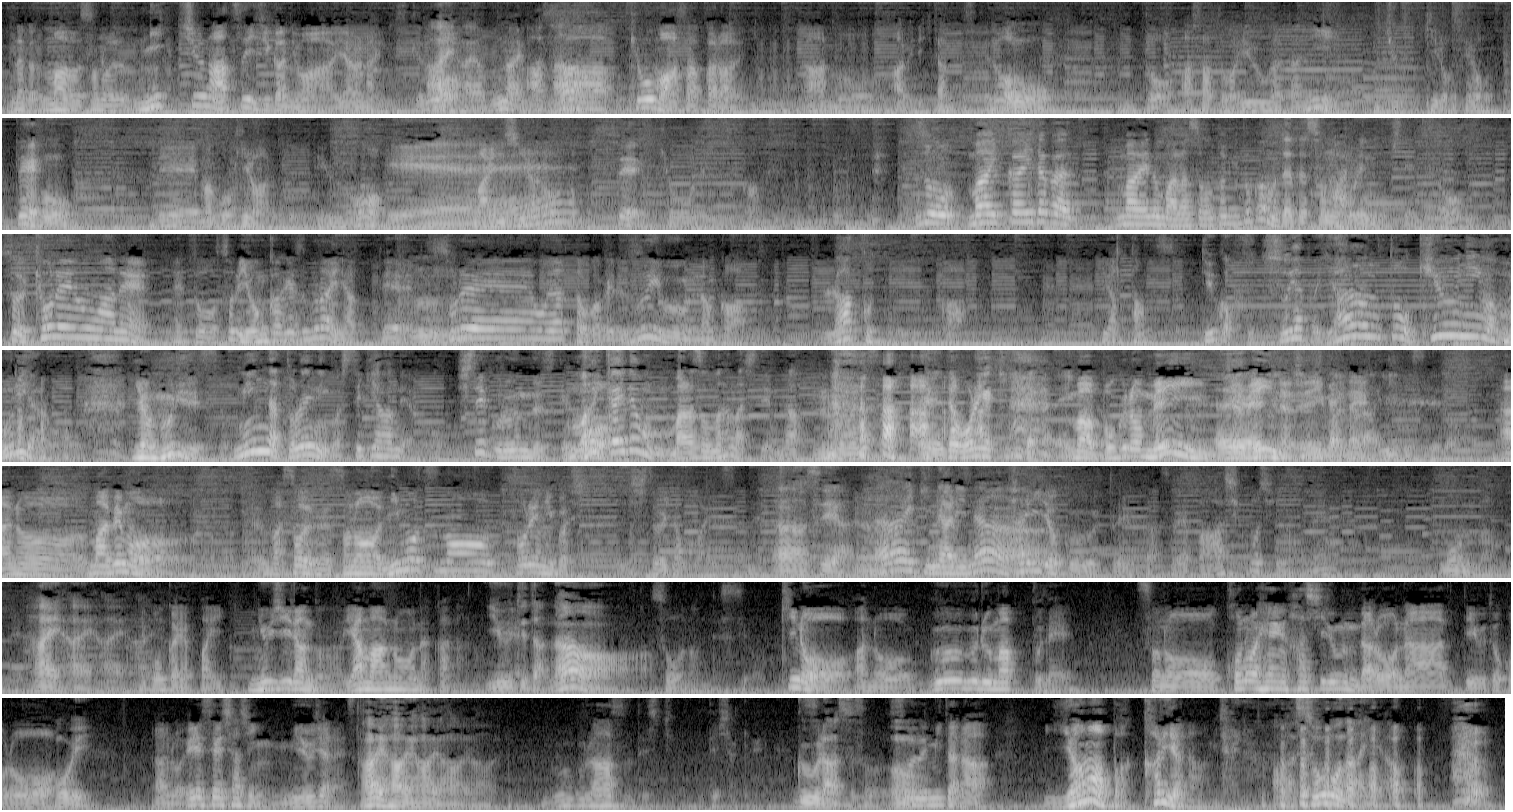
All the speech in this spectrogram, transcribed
なんかまあその日中の暑い時間にはやらないんですけど、ーはいはい危ないもんな。朝今日も朝からあの歩いてきたんですけど、おう。うんと朝とか夕方に1 0キロ背負ってで、まあ、5キロ歩くっていうのを毎日やろうと思って今日で5日目その毎回だから前のマラソンの時とかも大体そのトレーニングしてんだよ、そう去年はね、えっと、それ4ヶ月ぐらいやって、うん。それをやったおかげで随分なんか楽というかやったんですよっていうか普通やっぱやらんと急には無理やろ。いや無理ですよ。みんなトレーニングはしてきはんねやろ。してくるんですけど。毎回でもマラソンの話してんな。ごめんなさい、えーでも俺が聞きたいから まあ僕のメインじゃメインなんでね今ね。いいですけど。あのまあでもまあそうですねその荷物のトレーニングはししといた方がいいですよね。ああせやんな、うん。いきなりな。体力というかそうやっぱ足腰のねもんなんで。はいはいはいはい。で今回やっぱりニュージーランドの山の中なので。言うてたなそうなんですよ。昨日あの Google マップでそのこの辺走るんだろうなっていうところをおい。あの衛星写真見るじゃないですか、はいはいはいはいはい。Google Earth でしでしたっけ？グーラスそうう。ん。それで見たら山ばっかりやなみたいな。あそうなんや。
